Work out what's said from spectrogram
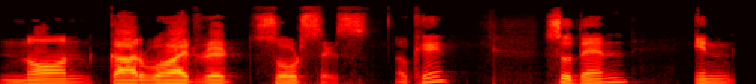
non-carbohydrate sources. Okay so then in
